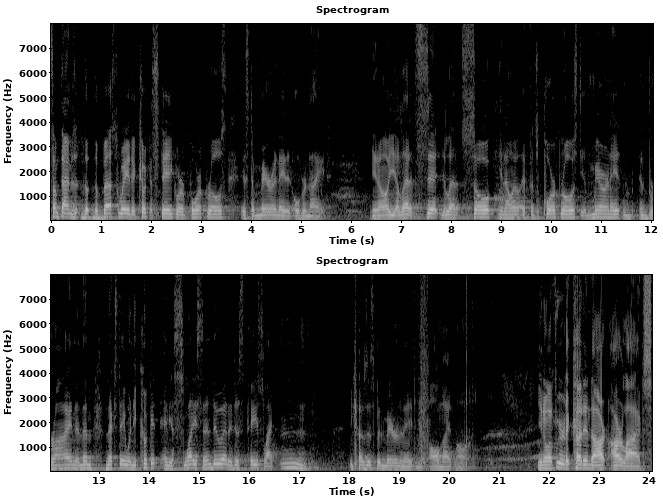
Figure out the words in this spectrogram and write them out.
sometimes the, the best way to cook a steak or a pork roast is to marinate it overnight. You know, you let it sit, you let it soak. You know, if it's a pork roast, you marinate it in, in brine. And then next day when you cook it and you slice into it, it just tastes like, mmm because it's been marinating all night long. You know, if we were to cut into our, our lives,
